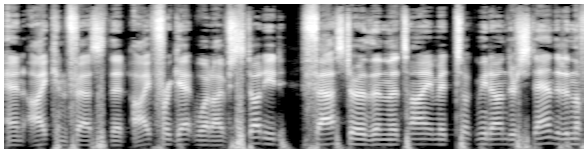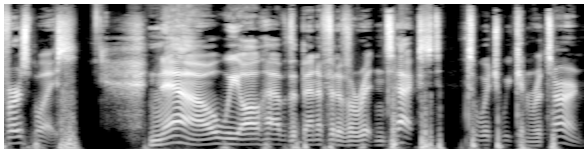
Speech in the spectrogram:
and I confess that I forget what I've studied faster than the time it took me to understand it in the first place. Now we all have the benefit of a written text to which we can return.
